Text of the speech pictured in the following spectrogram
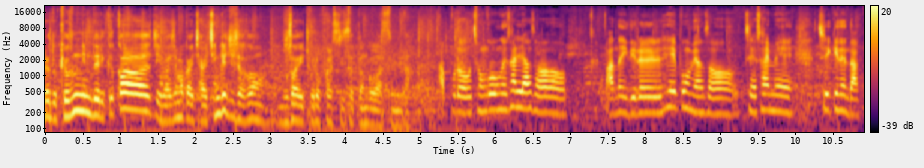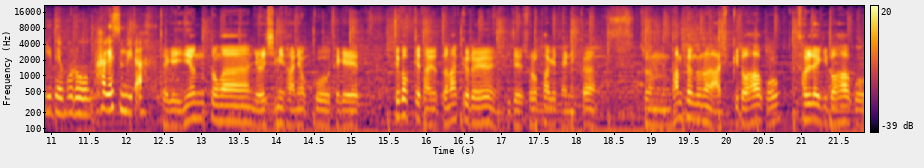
그래도 교수님들이 끝까지 마지막까지 잘 챙겨주셔서 무사히 졸업할 수 있었던 것 같습니다. 앞으로 전공을 살려서 많은 일을 해보면서 제 삶에 즐기는 낙이 되도록 하겠습니다. 되게 2년 동안 열심히 다녔고 되게 뜨겁게 다녔던 학교를 이제 졸업하게 되니까 좀 한편으로는 아쉽기도 하고 설레기도 하고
